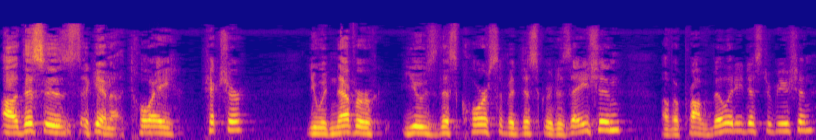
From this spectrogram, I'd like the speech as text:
Uh, this is, again, a toy picture. You would never use this coarse of a discretization of a probability distribution.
